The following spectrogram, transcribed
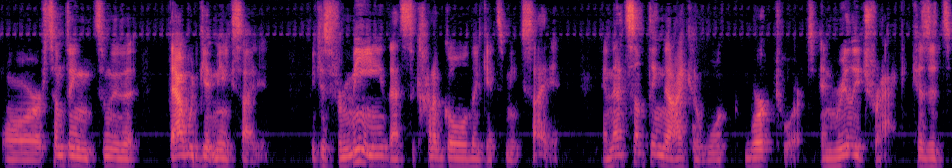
or something something that that would get me excited. Because for me that's the kind of goal that gets me excited. And that's something that I can work, work towards and really track because it's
